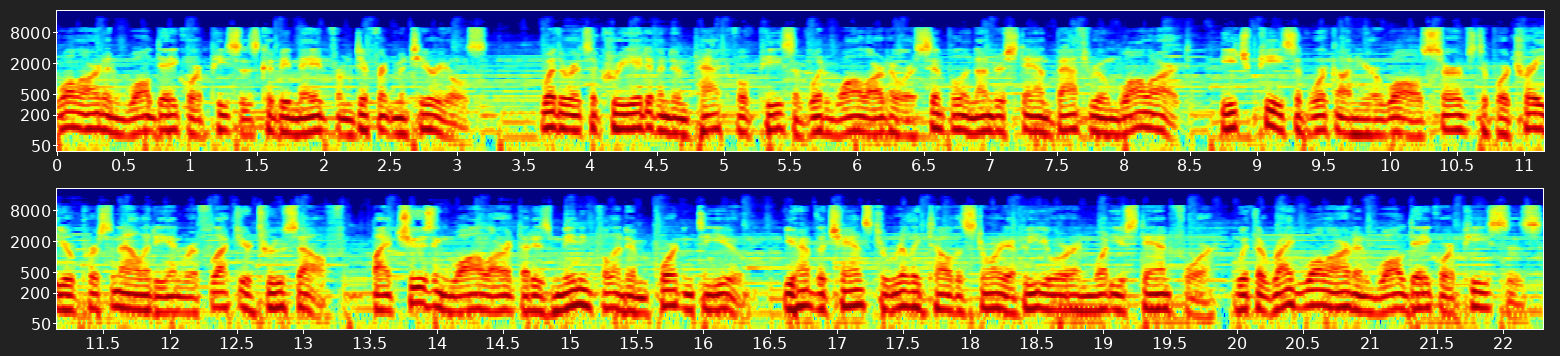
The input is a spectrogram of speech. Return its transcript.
Wall art and wall decor pieces could be made from different materials. Whether it's a creative and impactful piece of wood wall art or a simple and understand bathroom wall art, each piece of work on your walls serves to portray your personality and reflect your true self. By choosing wall art that is meaningful and important to you, you have the chance to really tell the story of who you are and what you stand for. With the right wall art and wall decor pieces,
